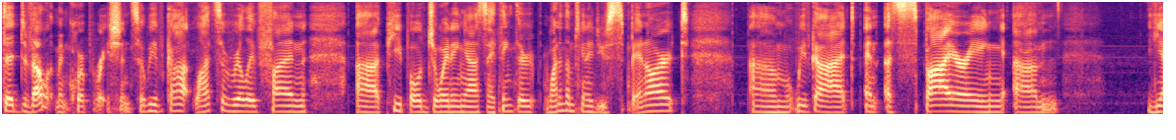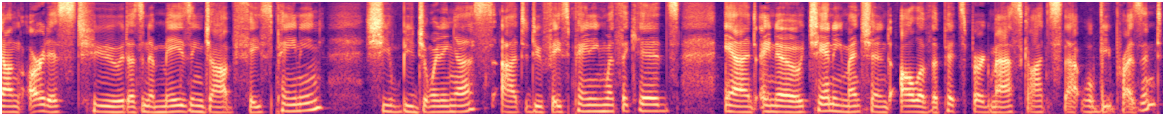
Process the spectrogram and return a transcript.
the Development Corporation. So we've got lots of really fun uh, people joining us. I think they're one of them's going to do spin art. Um, we've got an aspiring um, young artist who does an amazing job face painting. She'll be joining us uh, to do face painting with the kids. And I know Channing mentioned all of the Pittsburgh mascots that will be present.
